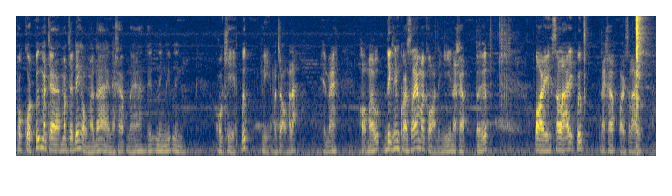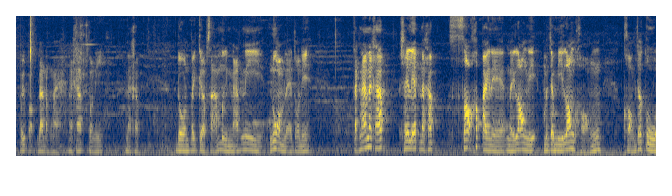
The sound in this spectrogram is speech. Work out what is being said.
พอกดปุ๊บมันจะมันจะเด้งออกมาได้นะครับ นะนิดนึงนิดนึง โอเคปุ๊บนี่มันจะออกมาละเห็นไหมออกมาปุ๊บดึงขึ้นขวาซ้ายมาก่อนอย่างนี้นะครับปุ๊บปล่อยสไลด์ปุ๊บนะครับ ปล่อยสไลด์ปุ๊บออกดันออกมานะครับ ตัวนี้นะครับ โดนไปเกือบ 30,000 นัดนี่น่วมเลยตัวนี้ จากนั้นนะครับใช้เล็บนะครับเซาะเข้าไปในในร่องนี้ มันจะมีร่องของของเจ้าตัว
